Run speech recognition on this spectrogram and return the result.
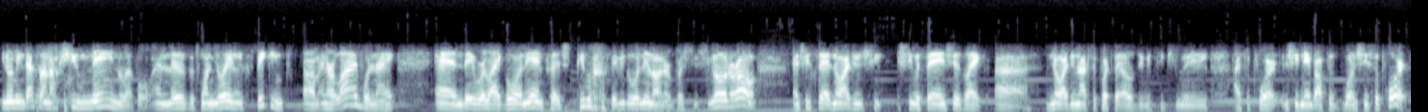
You know what I mean? That's on a humane level. And there's this one lady speaking um, in her live one night, and they were like going in because people they be going in on her, but she she go on her own. And she said, "No, I do." She she was saying she was like, uh, "No, I do not support the LGBT community. I support." And she named off the one she support.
